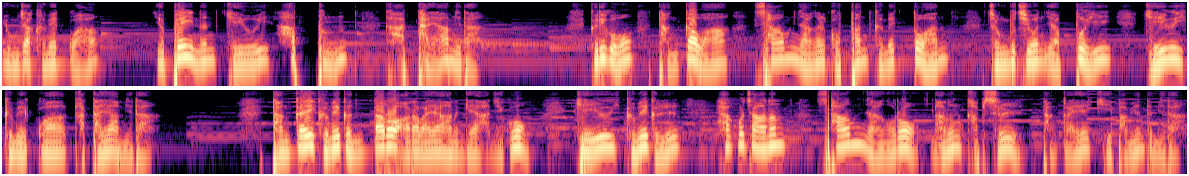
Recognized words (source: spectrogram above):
융자 금액과 옆에 있는 계의 합은 같아야 합니다. 그리고 단가와 사업량을 곱한 금액 또한 정부 지원 옆의 계의 금액과 같아야 합니다. 단가의 금액은 따로 알아봐야 하는 게 아니고 개의 금액을 하고자 하는 사업량으로 나눈 값을 단가에 기입하면 됩니다.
